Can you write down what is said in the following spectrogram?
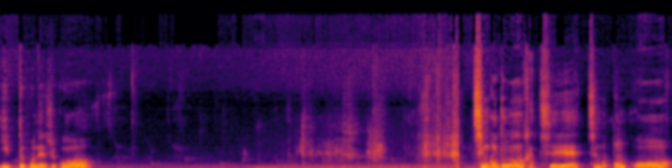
입도 보내주고. 친구도 같이 친구 똥꼬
